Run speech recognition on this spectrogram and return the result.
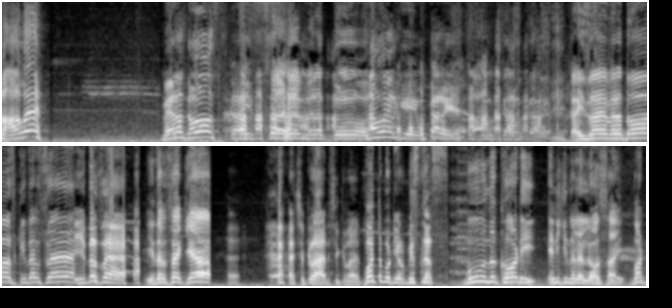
साले मेरा दोस्त। कैसा है मेरा दोस्त? நல்லா இருக்கு உட்காரு உட்காரு உட்காரு कैसा है मेरा दोस्त? किधर से? इधर से। इधर से क्या? शुक्रान शुक्रान व्हाट अबाउट योर बिज़नेस മൂന്ന് കോടി എനിക്ക് ഇന്നലെ ലോസ് ആയി. ബട്ട്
